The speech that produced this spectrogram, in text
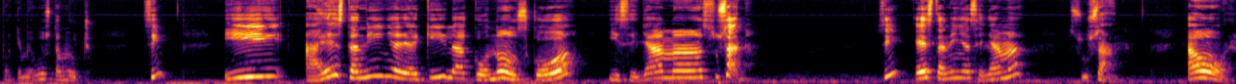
porque me gusta mucho. ¿Sí? Y a esta niña de aquí la conozco y se llama Susana. ¿Sí? Esta niña se llama Susana. Ahora,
